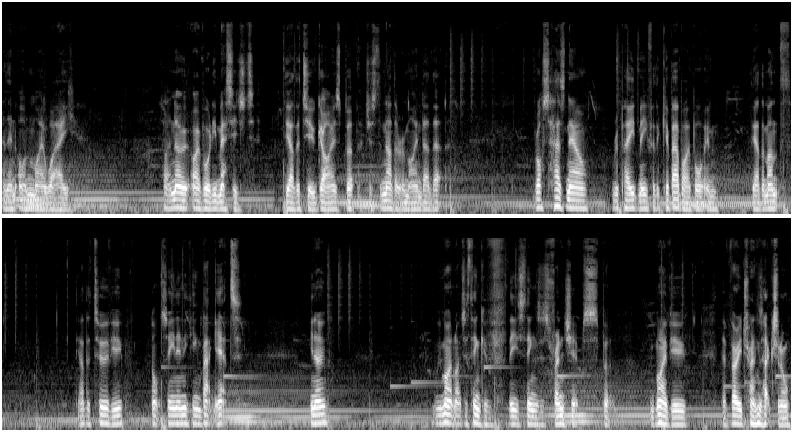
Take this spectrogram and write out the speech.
and then on my way. So I know I've already messaged the other two guys, but just another reminder that Ross has now repaid me for the kebab I bought him the other month. The other two of you, not seen anything back yet. You know, we might like to think of these things as friendships, but in my view, they're very transactional.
